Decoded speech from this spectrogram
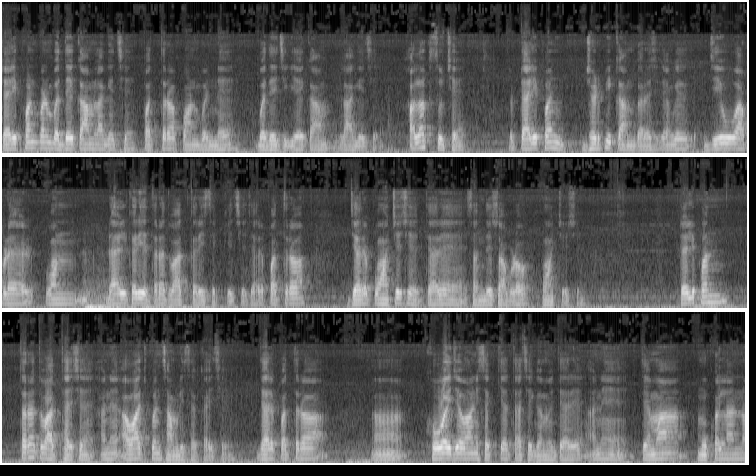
ટેલિફોન પણ બધે કામ લાગે છે. પત્ર પણ બંને બધે જગ્યાએ કામ લાગે છે. અલગ શું છે? તો ટેલિફોન ઝડપી કામ કરે છે. કેમ કે જેવું આપણે ફોન ડાયલ કરીએ, તરત વાત કરી શકીએ છીએ. જ્યારે પત્ર જ્યારે પહોંચે છે, ત્યારે સંદેશો આપણો પહોંચે છે. ટેલિફોન તરત વાત થાય છે અને અવાજ પણ સાંભળી શકાય છે. જ્યારે પત્ર ખોવાઈ જવાની શક્યતા છે ગમે ત્યારે અને તેમાં મોકલનારનો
